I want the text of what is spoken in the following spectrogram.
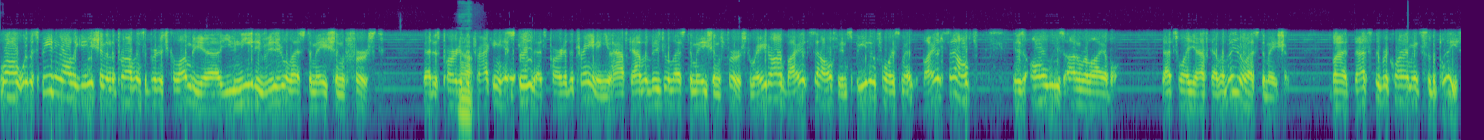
Well, with a speeding allegation in the province of British Columbia, you need a visual estimation first. That is part of Yeah. the tracking history. That's part of the training. You have to have a visual estimation first. Radar by itself, in speed enforcement, by itself, is always unreliable. That's why you have to have a visual estimation. But that's the requirements for the police.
